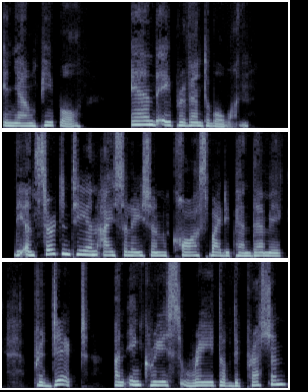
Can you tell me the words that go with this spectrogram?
in young people and a preventable one. The uncertainty and isolation caused by the pandemic predict an increased rate of depression,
